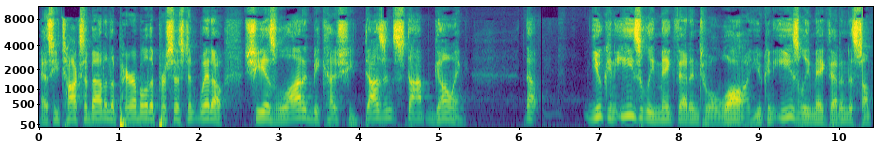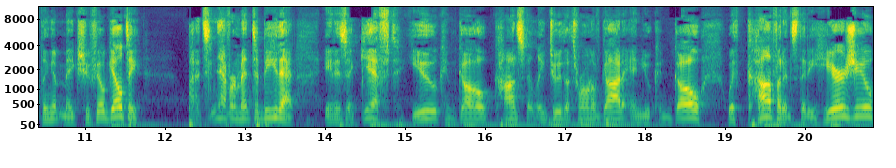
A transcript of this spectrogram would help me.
As he talks about in the parable of the persistent widow, she is lauded because she doesn't stop going. Now, you can easily make that into a law. You can easily make that into something that makes you feel guilty. But it's never meant to be that. It is a gift. You can go constantly to the throne of God and you can go with confidence that He hears you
